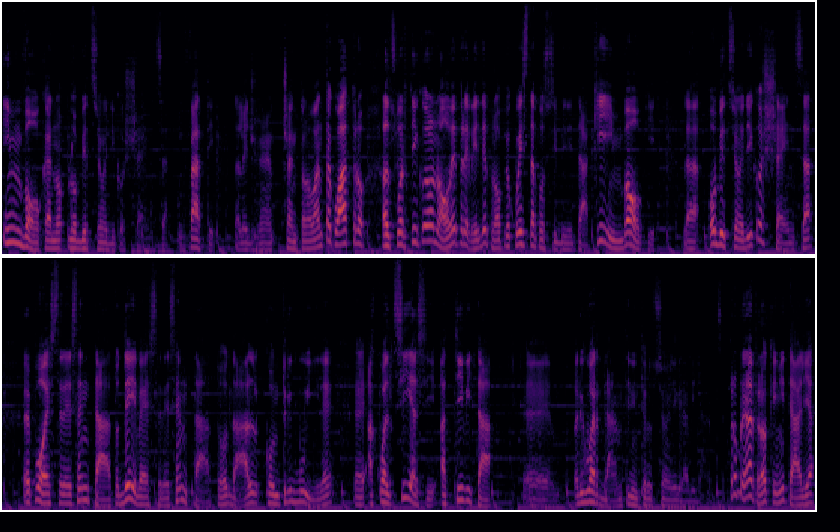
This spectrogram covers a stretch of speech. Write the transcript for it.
invocano l'obiezione di coscienza. Infatti la legge 194 al suo articolo 9 prevede proprio questa possibilità. Chi invochi l'obiezione di coscienza eh, può essere esentato, deve essere esentato dal contribuire eh, a qualsiasi attività eh, riguardanti l'interruzione di gravidanza. Il problema però è che in Italia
